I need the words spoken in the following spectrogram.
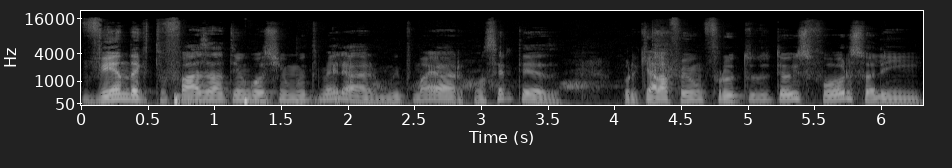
venda que tu faz, ela tem um gostinho muito melhor, muito maior, com certeza. Porque ela foi um fruto do teu esforço ali em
